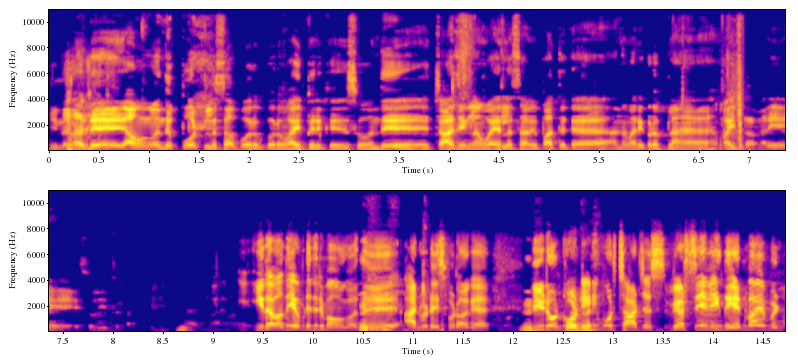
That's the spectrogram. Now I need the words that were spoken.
என்னன்னா இந்த அவங்க வந்து போர்ட்லெஸ்ஸாக போகிற போகிற வாய்ப்பு இருக்குது ஸோ வந்து சார்ஜிங்லாம் ஒயர்லெஸ்ஸாகவே பார்த்துக்க அந்த மாதிரி கூட பிளான் வாய்ப்புற மாதிரி சொல்லி இத வந்து எப்படி தெரியுமா அவங்க வந்து அட்வர்டைஸ் பண்ணுவாங்க? We don't want any more charges. We are saving the environment.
